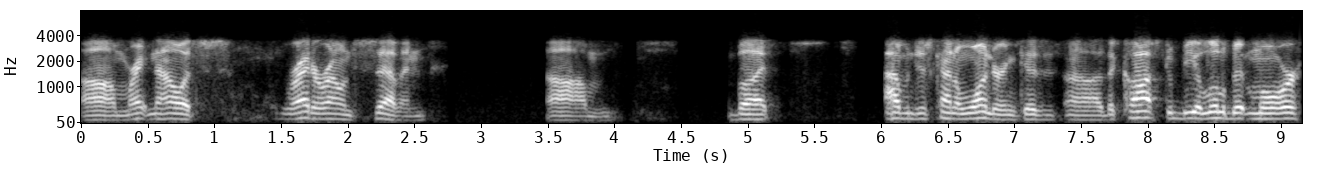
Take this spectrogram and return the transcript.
Um, right now, it's right around seven. Um, but I'm just kind of wondering because uh, the cost would be a little bit more.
